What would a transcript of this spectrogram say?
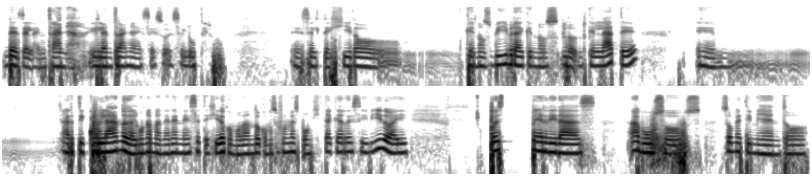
desde la entraña y la entraña es eso es el útero es el tejido que nos vibra y que nos que late eh, articulando de alguna manera en ese tejido, como dando, como si fuera una esponjita que ha recibido ahí, pues pérdidas, abusos, sometimiento,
